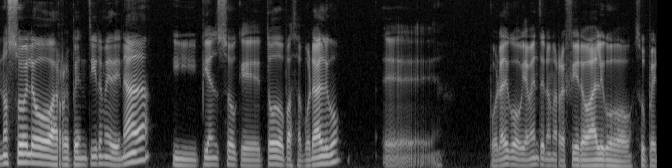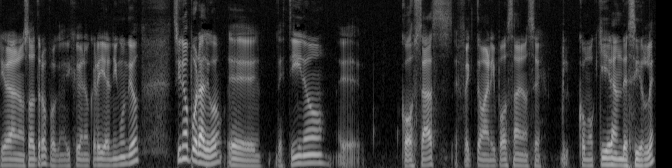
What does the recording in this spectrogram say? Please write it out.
no suelo arrepentirme de nada y pienso que todo pasa por algo eh, por algo, obviamente, no me refiero a algo superior a nosotros, porque dije que no creía en ningún dios, sino por algo, eh, destino, eh, cosas, efecto mariposa, no sé, como quieran decirle.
